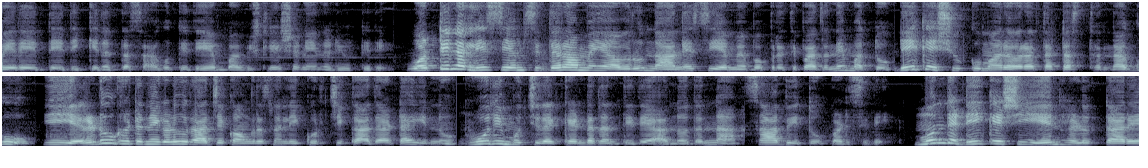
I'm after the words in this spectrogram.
ಬೇರೆ ಇದ್ದೇ ದಿಕ್ಕಿನತ್ತ ಸಾಗುತ್ತಿದೆ ಎಂಬ ವಿಶ್ಲೇಷಣೆ ನಡೆಯುತ್ತಿದೆ. ಒಟ್ಟಿನಲ್ಲಿ ಸಿಎಂ ಸಿದ್ದರಾಮಯ್ಯ ಅವರು ನಾನೇ ಸಿಎಂ ಎಂಬ ಪ್ರತಿಪಾದನೆ ಮತ್ತು ಡಿಕೆ ಶಿವಕುಮಾರ್ ಅವರ ತಟಸ್ಥ ನಗು, ಈ ಎರಡೂ ಘಟನೆಗಳು ರಾಜ್ಯ ಕಾಂಗ್ರೆಸ್ನಲ್ಲಿ ಕುರ್ಚಿ ಕಾದಾಟ, ಇನ್ನು ಬೂದಿ ಮುಚ್ಚಿದ ಕೆಂಡದಂತಿದೆ ಅನ್ನೋದನ್ನ ಸಾಬೀತು ಪಡಿಸಿದೆ ಮುಂದೆ ಡಿಕೆಶಿ ಏನ್ ಹೇಳುತ್ತಾರೆ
